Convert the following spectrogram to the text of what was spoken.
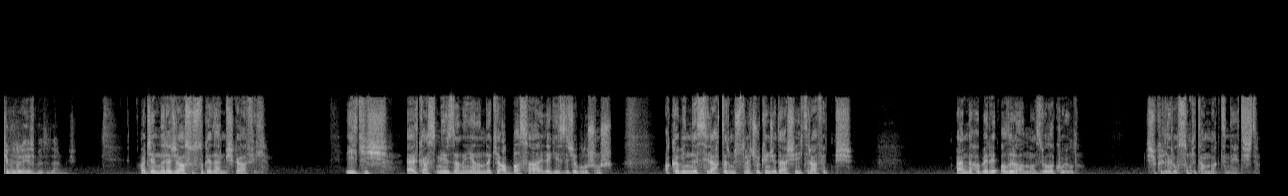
Kimlere hizmet edermiş? Acemlere casusluk edermiş gafil. İlk iş Elkas Mirza'nın yanındaki Abbas Ağa ile gizlice buluşmuş. Akabinde silahlarım üstüne çökünce de her şeyi itiraf etmiş. Ben de haberi alır almaz yola koyuldum. Şükürler olsun ki tam vaktinde yetiştim.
